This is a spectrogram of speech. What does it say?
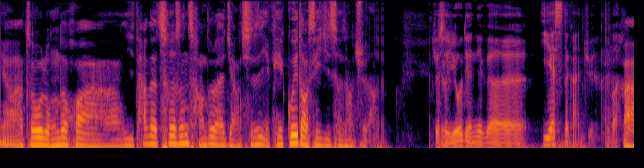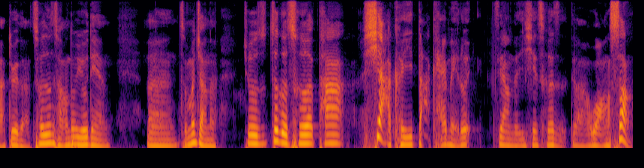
亚洲龙的话，以它的车身长度来讲，其实也可以归到 C 级车上去了。就是有点那个 ES 的感觉，对吧？啊，对的，车身长度有点，嗯，怎么讲呢？就是这个车它下可以打凯美瑞这样的一些车子，对吧？往上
